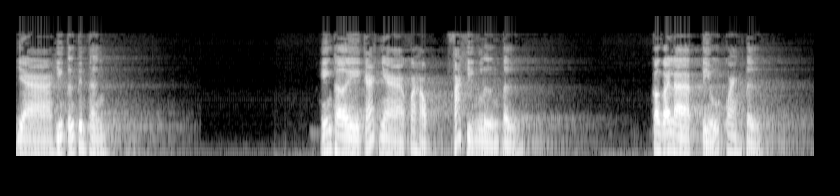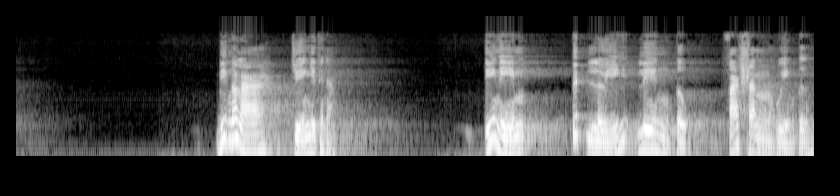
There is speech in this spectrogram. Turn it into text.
Và hiện tượng tinh thần. Hiện thời các nhà khoa học phát hiện lượng tử, Còn gọi là tiểu quan tử. Biết nó là chuyện như thế nào? Ý niệm tích lũy liên tục Phát sanh huyện tướng.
